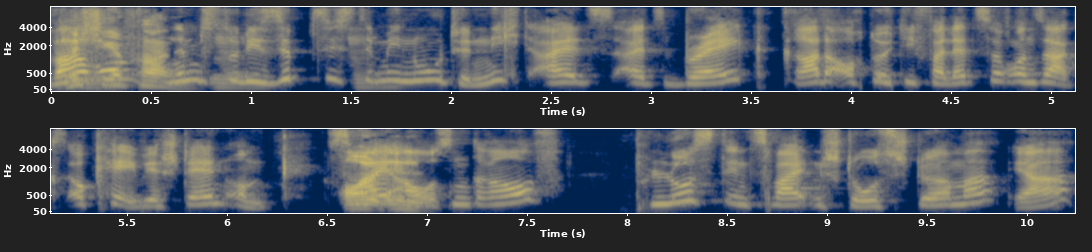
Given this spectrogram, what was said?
Richtige Warum nimmst du die Mhm. 70. Mhm. Minute nicht als, als Break, gerade auch durch die Verletzung, und sagst, okay, wir stellen um zwei. Außen drauf, plus den zweiten Stoßstürmer, ja,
